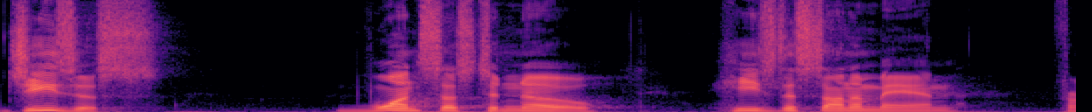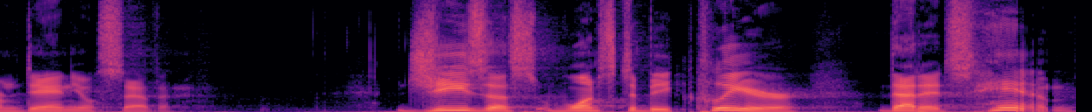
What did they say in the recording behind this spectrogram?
Jesus wants us to know he's the Son of Man from Daniel 7. Jesus wants to be clear that it's him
